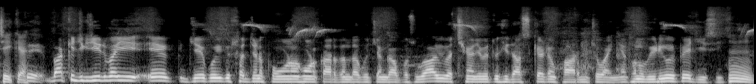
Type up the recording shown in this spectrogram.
ਠੀਕ ਹੈ। ਤੇ ਬਾਕੀ ਜਗਜੀਤ ਬਾਈ ਇਹ ਜੇ ਕੋਈ ਸੱਜਣ ਫੋਨ ਹੁਣ ਕਰ ਦਿੰਦਾ ਕੋਈ ਚੰਗਾ ਪਸ਼ੂ ਆ ਵੀ ਬੱਚੀਆਂ ਜਿਵੇਂ ਤੁਸੀਂ ਦੱਸ ਕੇ ਫਾਰਮ ਚੋਂ ਆਈਆਂ ਤੁਹਾਨੂੰ ਵੀਡੀਓ ਵੀ ਭੇਜੀ ਸੀ। ਹੂੰ।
